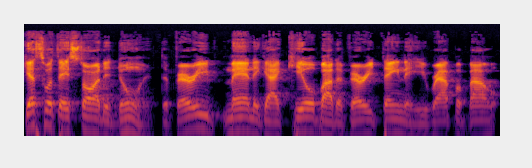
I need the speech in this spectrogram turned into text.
Guess what they started doing? The very man that got killed by the very thing that he rap about,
